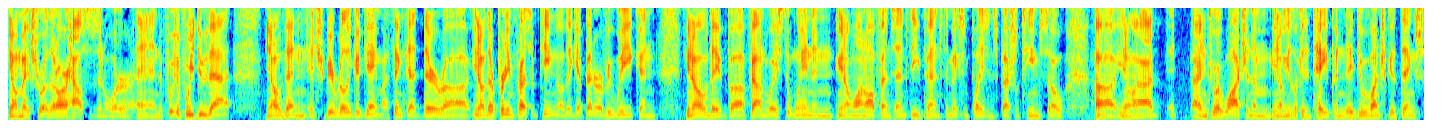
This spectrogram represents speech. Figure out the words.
you know make sure that our house is in order. And if we, if we do that, you know, then it should be a really good game. I think that they're uh, you know they're a pretty impressive team though. They get better every week, and you know they've uh, found ways to win. And you know on offense and defense, they make some plays in special teams. So uh, you know I I enjoy watching them. You know, you look at the tape and they do a bunch of good things.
